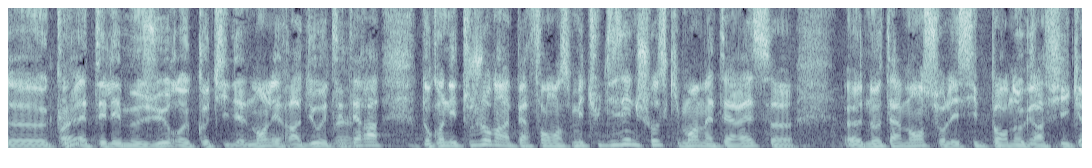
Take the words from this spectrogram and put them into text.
euh, que Ouais. la télé mesure euh, quotidiennement, les radios, etc. Donc on est toujours dans la performance. Mais tu disais une chose qui moi m'intéresse, euh, notamment sur les sites pornographiques.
